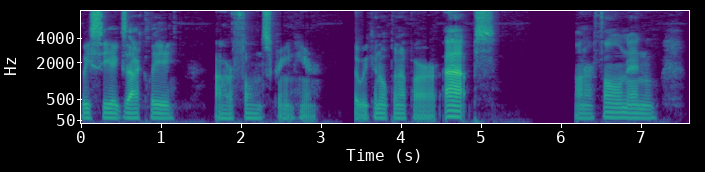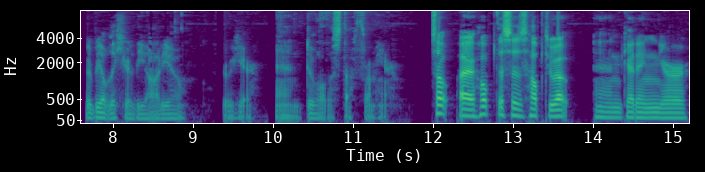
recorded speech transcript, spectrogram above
we see exactly our phone screen here. So we can open up our apps on our phone and we'd be able to hear the audio through here and do all the stuff from here. So I hope this has helped you out in getting your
